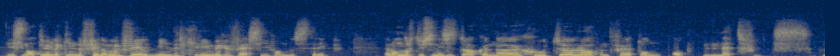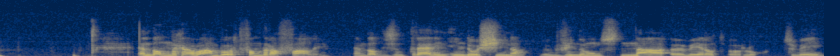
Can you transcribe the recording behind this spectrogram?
Het is natuurlijk in de film een veel minder grimmige versie van de strip. En ondertussen is het ook een goed lopend feuilleton op Netflix. En dan gaan we aan boord van de Rafale. En dat is een trein in Indochina. We bevinden ons na Wereldoorlog 2.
